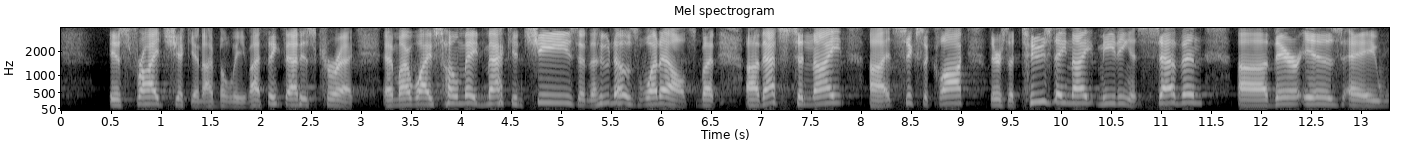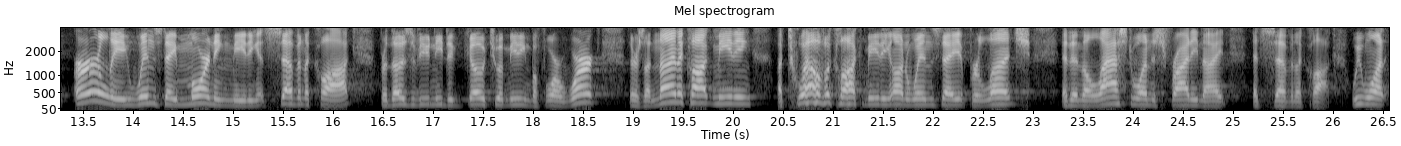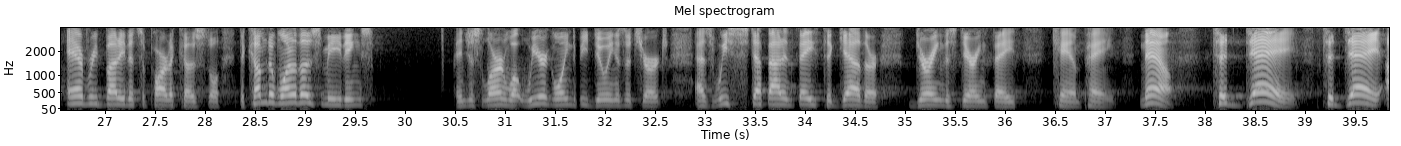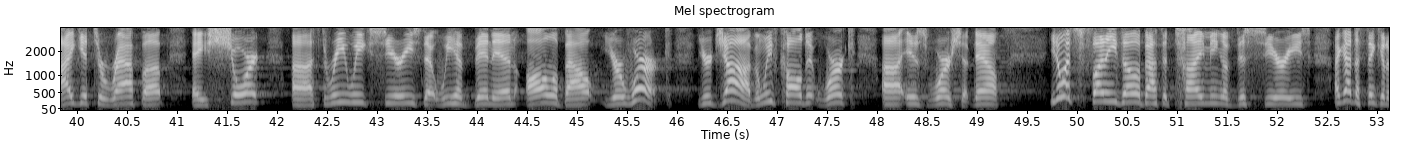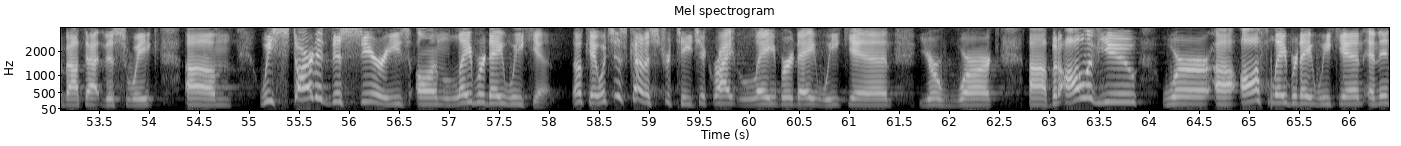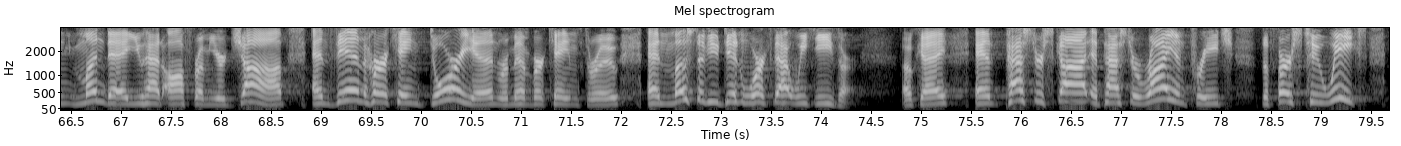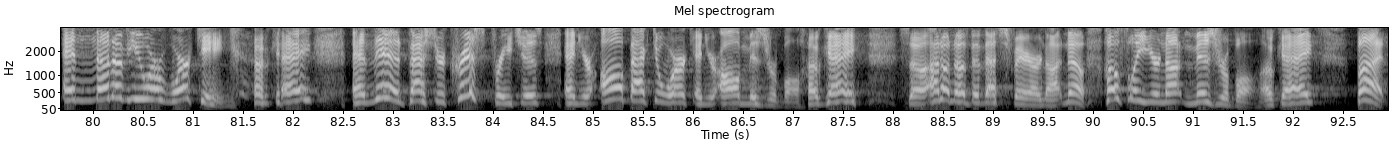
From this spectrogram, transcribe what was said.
is fried chicken, I believe. I think that is correct. And my wife's homemade mac and cheese and who knows what else. But uh, that's tonight uh, at 6 o'clock. There's a Tuesday night meeting at 7. Uh, there is a early Wednesday morning meeting at 7 o'clock. For those of you need to go to a meeting before work, there's a 9 o'clock meeting, a 12 o'clock meeting on Wednesday for lunch, and then the last one is Friday night at 7 o'clock. We want everybody that's a part of Coastal to come to one of those meetings and just learn what we are going to be doing as a church as we step out in faith together during this Daring Faith campaign. Now, today, today I get to wrap up a short uh, three week series that we have been in all about your work, your job, and we've called it Work uh, is Worship. Now, you know what's funny though about the timing of this series? I got to thinking about that this week. Um, we started this series on Labor Day weekend. Okay, which is kind of strategic, right? Labor Day weekend, your work. Uh, but all of you were uh, off Labor Day weekend, and then Monday you had off from your job, and then Hurricane Dorian, remember, came through, and most of you didn't work that week either okay? And Pastor Scott and Pastor Ryan preach the first two weeks, and none of you are working, okay? And then Pastor Chris preaches, and you're all back to work and you're all miserable, okay? So I don't know that that's fair or not. No, hopefully you're not miserable, okay? But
